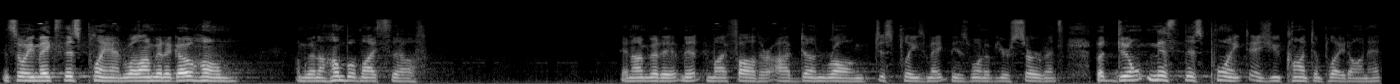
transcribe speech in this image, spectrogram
And so he makes this plan. Well, I'm going to go home. I'm going to humble myself. And I'm going to admit to my father, I've done wrong. Just please make me as one of your servants. But don't miss this point as you contemplate on it.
